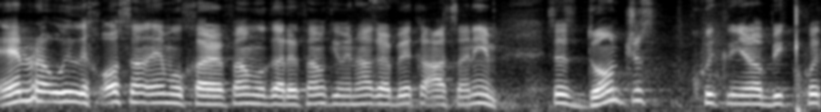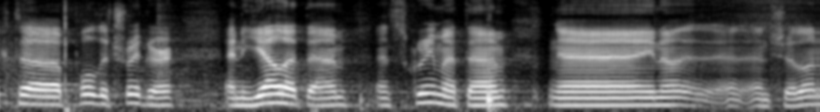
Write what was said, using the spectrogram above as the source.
אין ראוי לכעוס עליהם ולחרפם ולגרפם כמנהג הרבה כעסנים. He says, don't just quickly, you know, be quick to pull the trigger and yell at them and scream at them. Uh, you know, and and shalom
